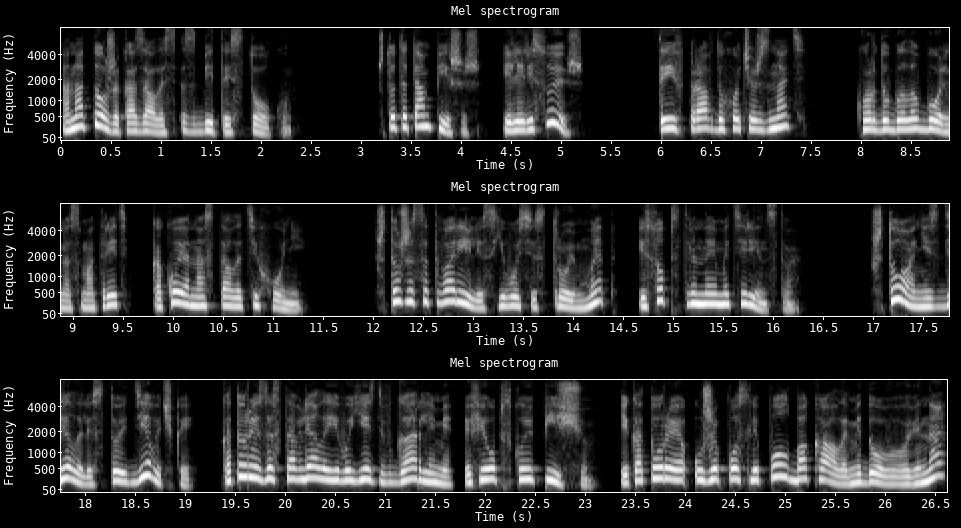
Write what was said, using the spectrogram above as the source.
Она тоже казалась сбитой с толку. «Что ты там пишешь? Или рисуешь? Ты и вправду хочешь знать?» Корду было больно смотреть, какой она стала тихоней. Что же сотворили с его сестрой Мэт и собственное материнство? Что они сделали с той девочкой, которая заставляла его есть в Гарлеме эфиопскую пищу и которая уже после полбокала медового вина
